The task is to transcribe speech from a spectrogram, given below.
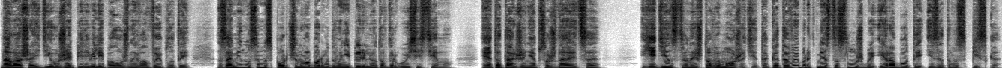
На ваш ID уже перевели положенные вам выплаты, за минусом испорченного оборудования перелета в другую систему. Это также не обсуждается. Единственное, что вы можете, так это выбрать место службы и работы из этого списка.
